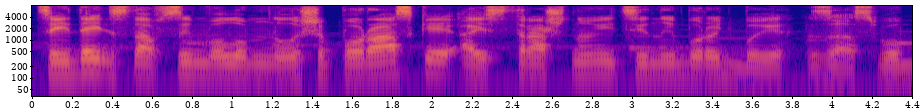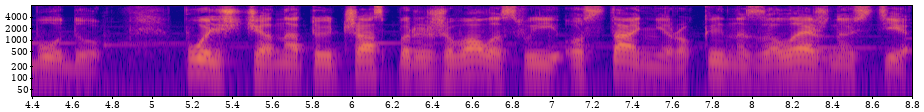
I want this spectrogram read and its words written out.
Цей день став символом не лише поразки, а й страшної ціни боротьби за свободу. Польща на той час переживала свої останні роки незалежності,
